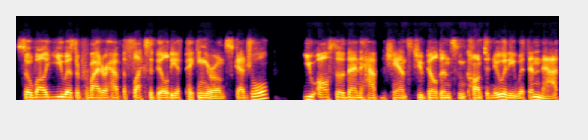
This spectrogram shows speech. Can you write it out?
So while you as a provider have the flexibility of picking your own schedule, you also then have the chance to build in some continuity within that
